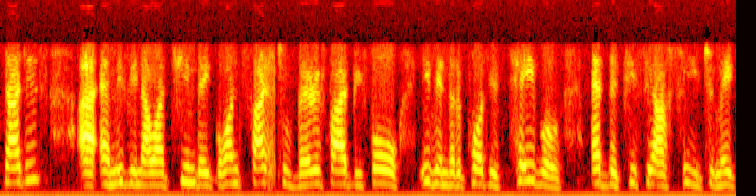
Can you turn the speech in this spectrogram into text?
studies. Uh, and even our team, they go on site to verify before even the report is tabled at the TCRC to make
